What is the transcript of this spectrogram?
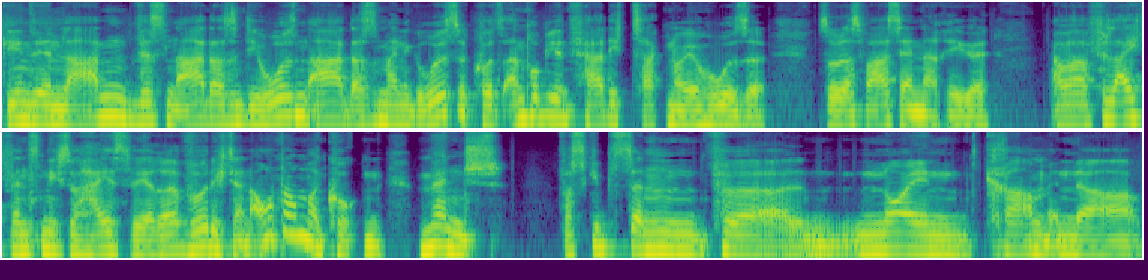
gehen sie in den Laden, wissen, ah, da sind die Hosen, ah, das ist meine Größe, kurz anprobieren, fertig, zack, neue Hose. So, das war's ja in der Regel. Aber vielleicht, wenn es nicht so heiß wäre, würde ich dann auch noch mal gucken. Mensch, was gibt's denn für neuen Kram in der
